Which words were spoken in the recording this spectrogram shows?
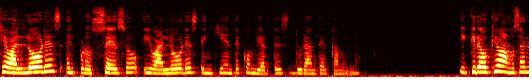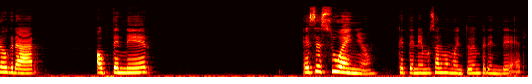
que valores el proceso y valores en quién te conviertes durante el camino. Y creo que vamos a lograr obtener ese sueño que tenemos al momento de emprender,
